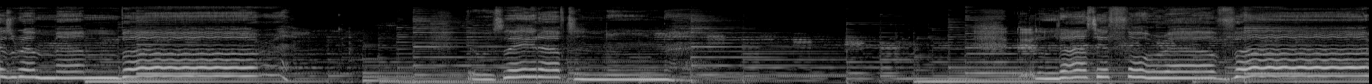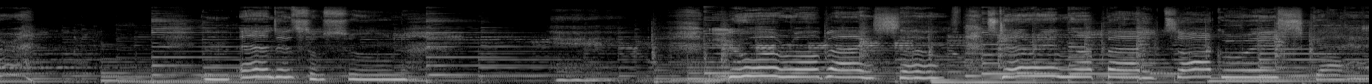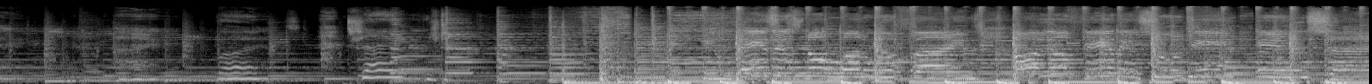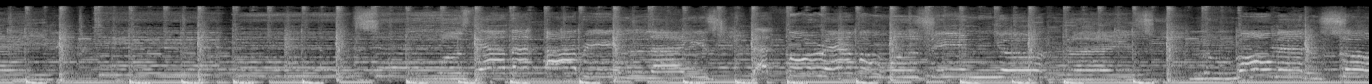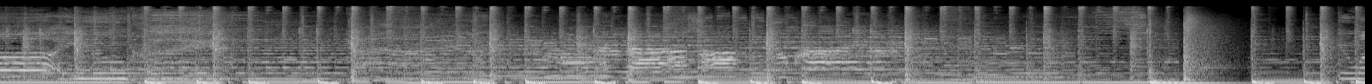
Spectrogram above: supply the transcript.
always remember. It was late afternoon. It lasted forever And ended so soon.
